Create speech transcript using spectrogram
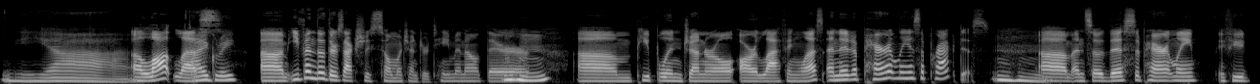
yeah. a lot less. I agree. Um, even though there's actually so much entertainment out there, Mm-hmm. um, people in general are laughing less, and it apparently is a practice. Mm-hmm. Um, and so this apparently, if you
